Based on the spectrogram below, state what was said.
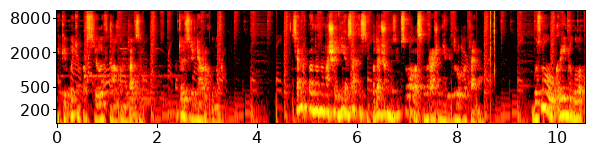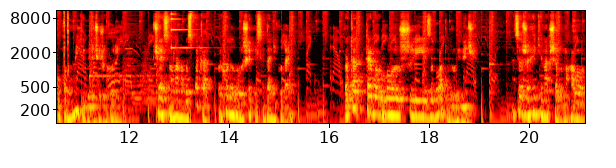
який потім прострілив на Ахонтадзе, а той зрівняв рахунок. Ця невпевнена наша дія в захисті подальшому зіпсувалася враження від другого тайму. Бо знову в Україні була купа моментів біля чужих воріт. Хоча основна небезпека приходила лише після дальніх ударів. Проте треба було ж і забувати другий м'яч. А це вже геть інакше вимагало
